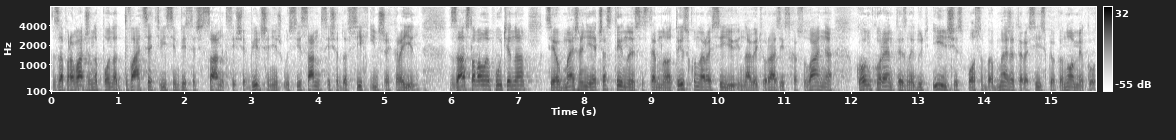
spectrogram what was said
запроваджено понад 28 тисяч санкцій, ще більше ніж усі санкції щодо всіх інших країн. За словами Путіна, ці обмеження є частиною системного тиску на Росію, і навіть у разі їх скасування конкуренти знайдуть інші способи обмежити російську економіку.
